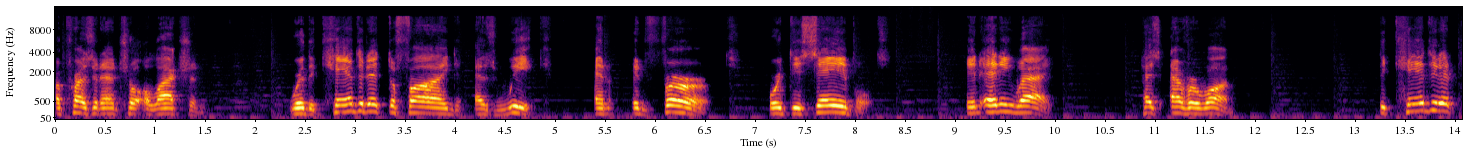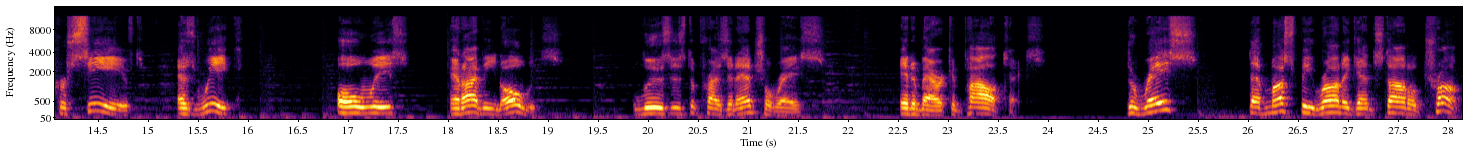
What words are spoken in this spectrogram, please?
a presidential election where the candidate defined as weak and infirmed or disabled in any way has ever won. The candidate perceived as weak always, and I mean always, loses the presidential race in American politics. The race that must be run against Donald Trump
